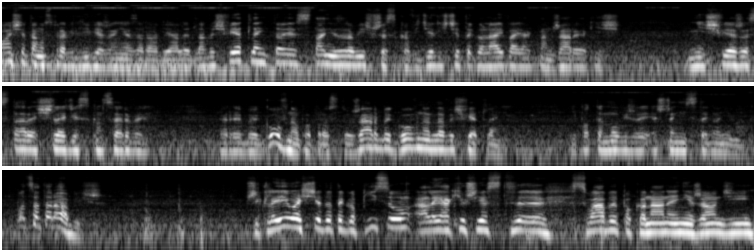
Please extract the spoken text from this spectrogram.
On się tam usprawiedliwia, że nie zarabia, ale dla wyświetleń to jest w stanie zrobić wszystko. Widzieliście tego live'a, jak nam żary jakieś nieświeże, stare śledzie z konserwy ryby. Gówno po prostu, żarby, gówno dla wyświetleń. I potem mówi, że jeszcze nic z tego nie ma. Po co to robisz? Przykleiłeś się do tego PiSu, ale jak już jest e, słaby, pokonany, nie rządzi,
